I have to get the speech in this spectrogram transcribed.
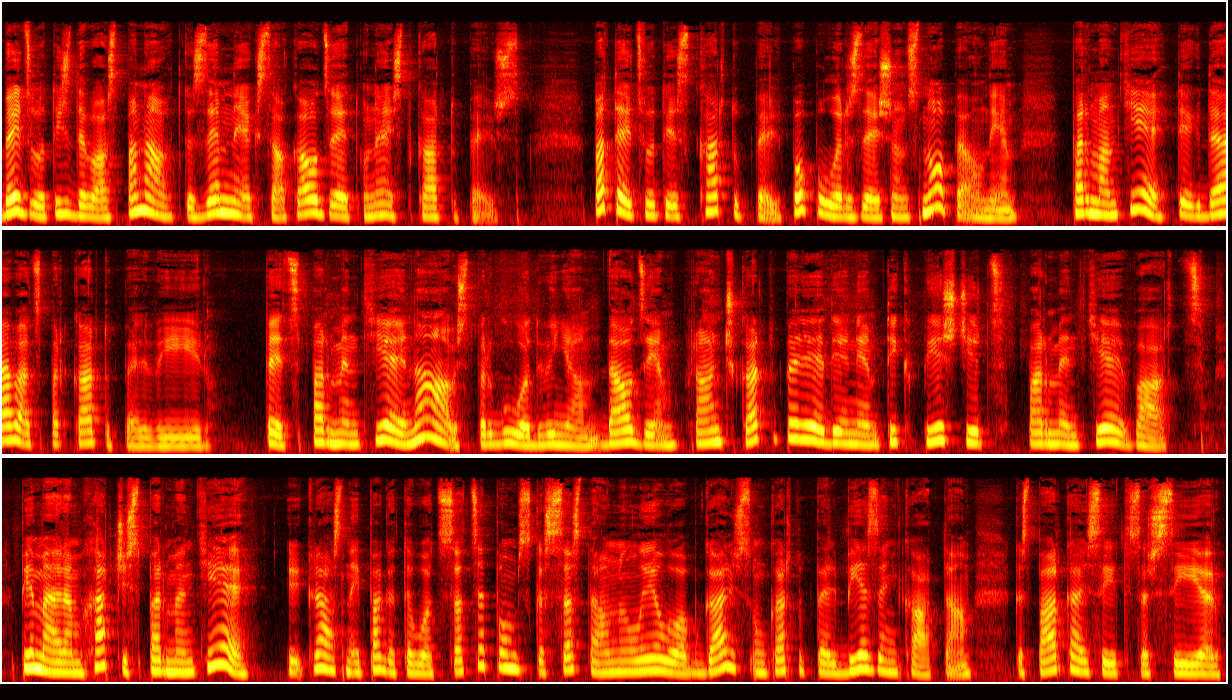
beidzot izdevās panākt, ka zemnieki sāk audzēt un ēst kartupeļus. Pateicoties kartupeļu popularizēšanas nopelniem, Parmantjē tiek dēvēts par kartupeļu vīru. Pēc Parmentjē nāves par godu viņām daudziem franču kartupeļiedieniem tika piešķirts Parmentjē vārds. Piemēram, hačis parmentjē ir krāsnī pagatavots sacepums, kas sastāv no lielopu gaļas un kartupeļu biezeņu kārtām, kas pārkaisītas ar sieru.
